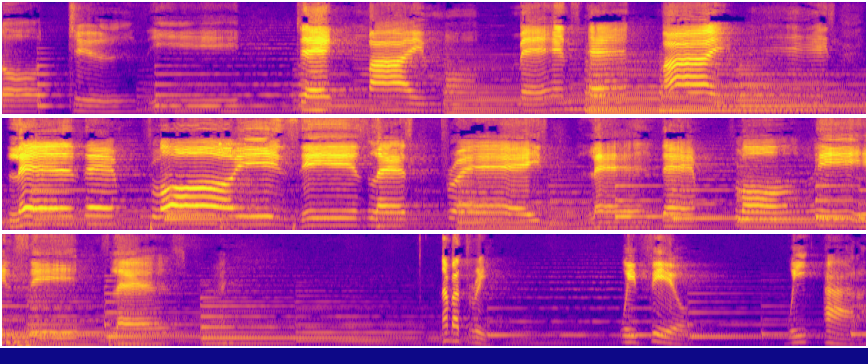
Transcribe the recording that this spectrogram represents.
Lord, to thee. Take my moments and my days, let them flow in ceaseless praise. Let them flow in ceaseless praise. Number three, we feel we are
